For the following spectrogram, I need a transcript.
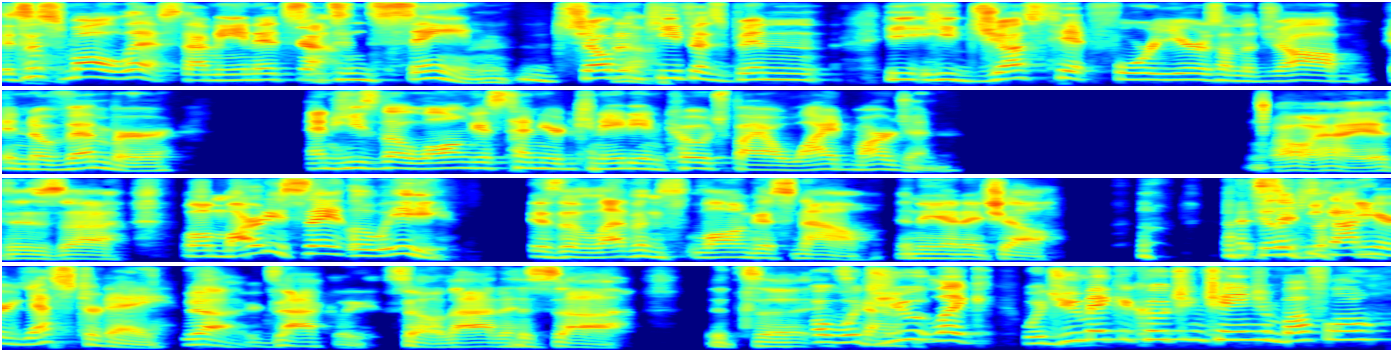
It's a small list. I mean, it's yeah. it's insane. Sheldon yeah. Keefe has been he he just hit four years on the job in November, and he's the longest tenured Canadian coach by a wide margin. Oh yeah, it is. Uh, well, Marty St. Louis is the eleventh longest now in the NHL. I feel like he like got he, here yesterday. Yeah, exactly. So that is uh it's uh Oh, would you of, like would you make a coaching change in Buffalo?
